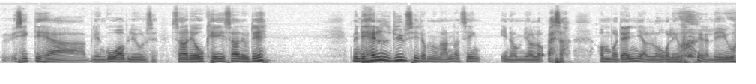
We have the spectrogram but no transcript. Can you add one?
hvis ikke det her bliver en god oplevelse, så er det okay, så er det jo det. Men det handlede dybest set om nogle andre ting, end om, jeg, altså, om hvordan jeg lov at leve eller leve.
